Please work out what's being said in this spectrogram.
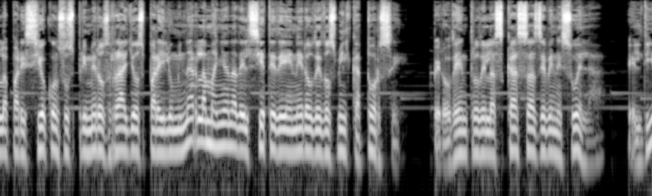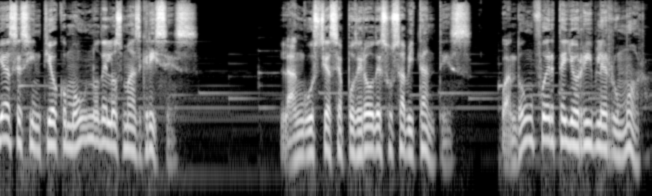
Apareció con sus primeros rayos para iluminar la mañana del 7 de enero de 2014, pero dentro de las casas de Venezuela, el día se sintió como uno de los más grises. La angustia se apoderó de sus habitantes cuando un fuerte y horrible rumor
